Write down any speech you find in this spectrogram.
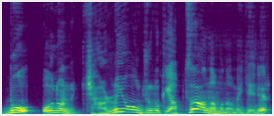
bu onun karlı yolculuk yaptığı anlamına mı gelir?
